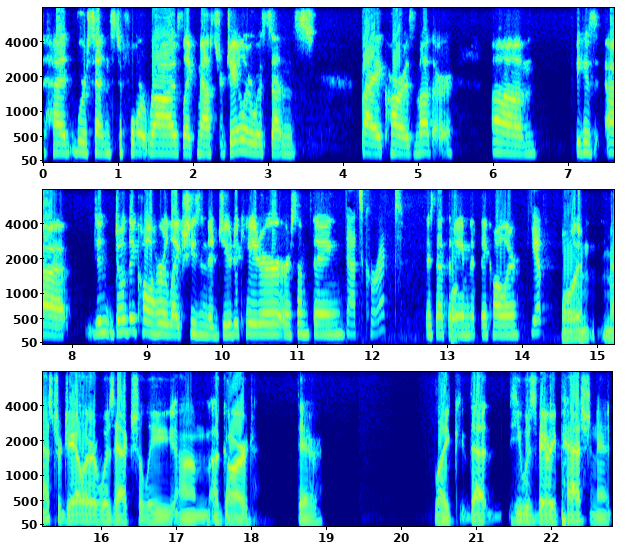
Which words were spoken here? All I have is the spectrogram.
had were sentenced to Fort Rozz, like Master Jailer was sentenced by Kara's mother, um, because uh, didn't don't they call her like she's an adjudicator or something? That's correct. Is that the well, name that they call her? Yep. Well, and Master Jailer was actually um, a guard there. Like that, he was very passionate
